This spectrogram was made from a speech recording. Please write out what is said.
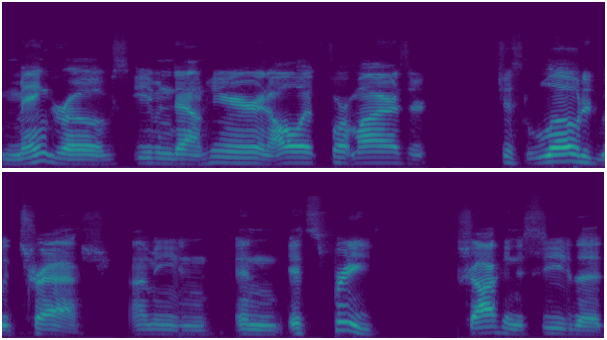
mangroves, even down here and all at Fort Myers, are just loaded with trash. I mean, and it's pretty shocking to see that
